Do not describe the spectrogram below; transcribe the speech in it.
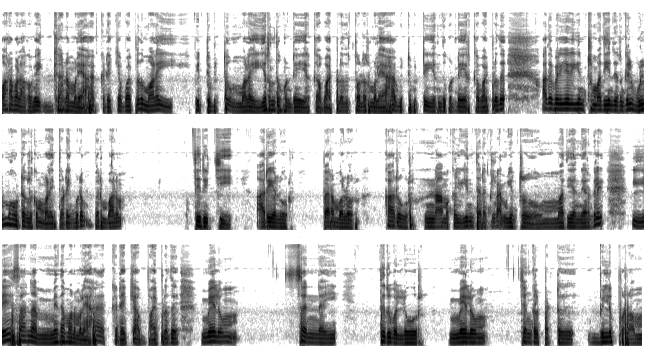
பரவலாகவே கனமழையாக கிடைக்க வாய்ப்புள்ளது. மழை விட்டு விட்டு மழை இருந்து கொண்டே இருக்க வாய்ப்புள்ளது. தொடர் மழையாக விட்டு விட்டு இருந்து கொண்டே இருக்க வாய்ப்புள்ளது. அது வெளியில் இன்று மதிய நேரங்களில் உள் மாவட்டங்களுக்கும் மழை தொடங்கிவிடும். பெரும்பாலும் திருச்சி அரியலூர் பெரம்பலூர் கரூர் நாமக்கல் இந்த இடங்கள்லாம் இன்று மதிய நேரங்களில் லேசான மிதமான மழையாக கிடைக்க வாய்ப்புள்ளது. மேலும் சென்னை திருவள்ளூர் மேலும் செங்கல்பட்டு விழுப்புரம்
